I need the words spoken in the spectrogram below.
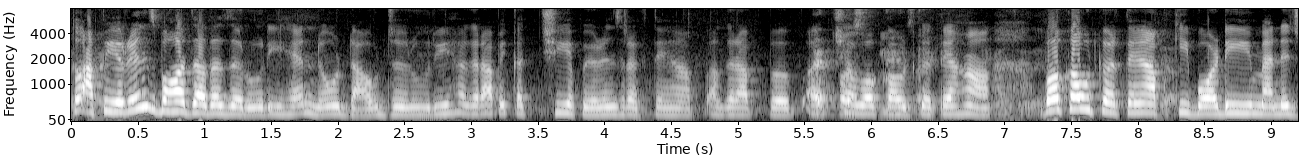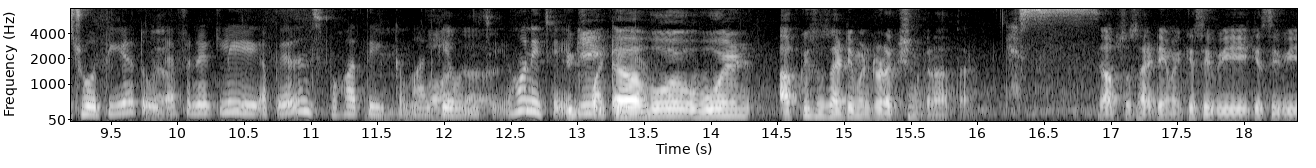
तो अपीयरेंस बहुत ज़्यादा ज़रूरी है नो डाउट ज़रूरी है। अगर आप एक अच्छी अपीयरेंस रखते हैं आप अगर आप अच्छा वर्कआउट करते हैं हाँ वर्कआउट करते हैं आपकी बॉडी मैनेज होती है तो डेफिनेटली अपीयरेंस बहुत ही कमाल की होनी चाहिए होनी चाहिए क्योंकि वो वो आपकी सोसाइटी में इंट्रोडक्शन कराता है। आप सोसाइटी में किसी भी किसी भी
